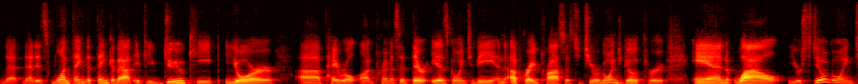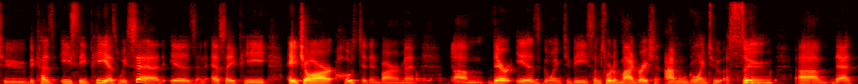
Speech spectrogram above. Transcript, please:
that that is one thing to think about. If you do keep your uh, payroll on premise that there is going to be an upgrade process that you're going to go through. And while you're still going to, because ECP, as we said, is an SAP HR hosted environment, um, there is going to be some sort of migration. I'm going to assume um, that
